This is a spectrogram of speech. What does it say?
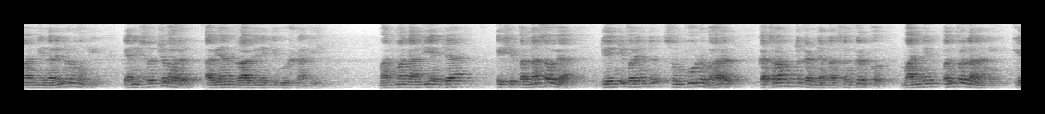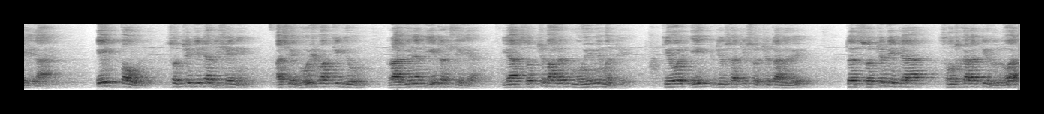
माननीय नरेंद्र मोदी यांनी स्वच्छ भारत अभियान राबविण्याची घोषणा केली. महात्मा गांधी यांच्या एकशे पन्नासाव्या जयंतीपर्यंत संपूर्ण भारत कचरामुक्त करण्याचा संकल्प मान्य पंतप्रधानांनी केलेला आहे. एक पाऊल स्वच्छतेच्या दिशेने असे घोषवाक्य घेऊन राबविण्यात येत असलेल्या या स्वच्छ भारत मोहिमेमध्ये केवळ एक दिवसाची स्वच्छता नव्हे तर स्वच्छतेच्या संस्काराची रुजवात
